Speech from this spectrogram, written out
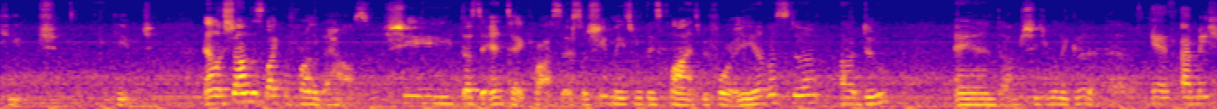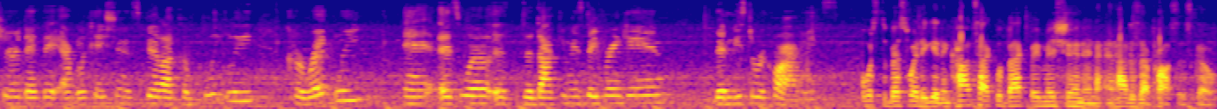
huge, huge. And LaChonda's like the front of the house. She does the intake process, so she meets with these clients before any of us do, uh, do and um, she's really good at that. Yes, I make sure that the application is filled out completely, correctly, and as well as the documents they bring in that meets the requirements. What's the best way to get in contact with Back Bay Mission and, and how does that process go?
